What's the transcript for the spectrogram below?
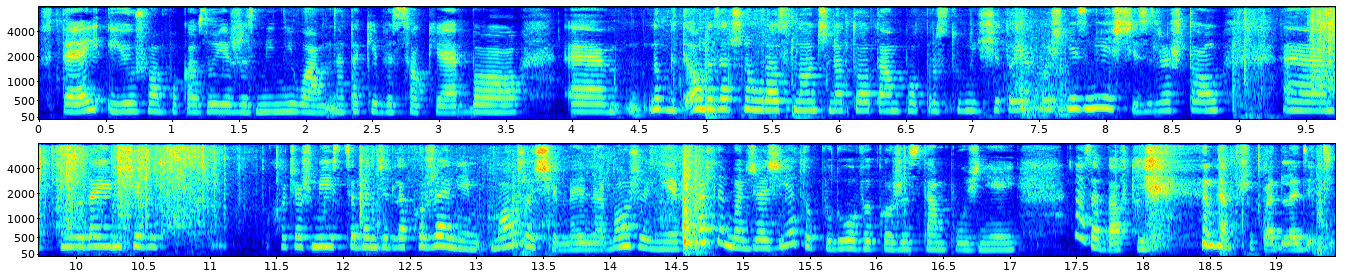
W tej już Wam pokazuję, że zmieniłam na takie wysokie, bo em, no, gdy one zaczną rosnąć, no to tam po prostu mi się to jakoś nie zmieści. Zresztą nie wydaje mi się, że chociaż miejsce będzie dla korzeni. Może się mylę, może nie. W każdym bądź razie ja to pudło wykorzystam później na zabawki, na przykład dla dzieci.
